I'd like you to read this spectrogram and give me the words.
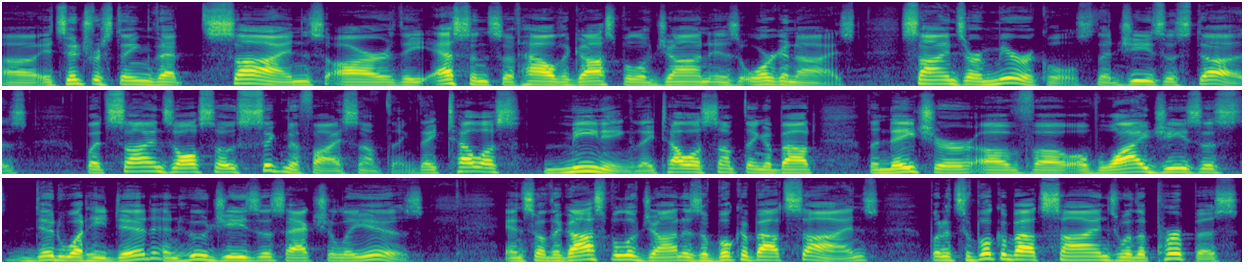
Uh, it's interesting that signs are the essence of how the Gospel of John is organized. Signs are miracles that Jesus does, but signs also signify something. They tell us meaning. They tell us something about the nature of, uh, of why Jesus did what he did and who Jesus actually is. And so the Gospel of John is a book about signs, but it's a book about signs with a purpose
